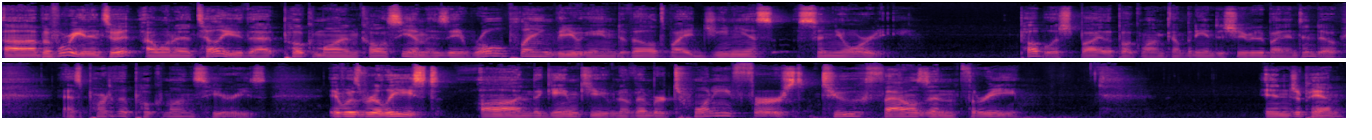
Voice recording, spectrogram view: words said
Uh, before we get into it, I want to tell you that Pokemon Colosseum is a role playing video game developed by Genius Sonority, published by the Pokemon Company and distributed by Nintendo as part of the Pokemon series. It was released on the GameCube November 21st, 2003, in Japan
